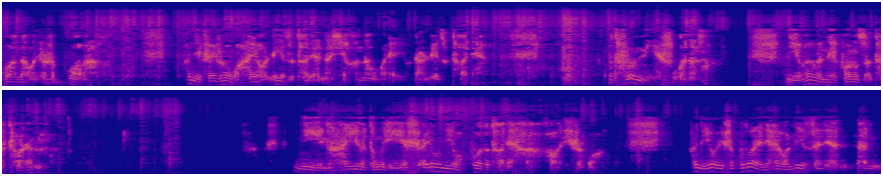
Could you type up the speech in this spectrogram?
波，那我就是波吧。说你非说我还有粒子特点，那行，那我也有点粒子特点。不都是你说的吗？你问问那光子，他承认吗？你拿一个东西一试，哎呦，你有锅的特点啊，好，你是波。说你又一是不对，你还有例子特点，那你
